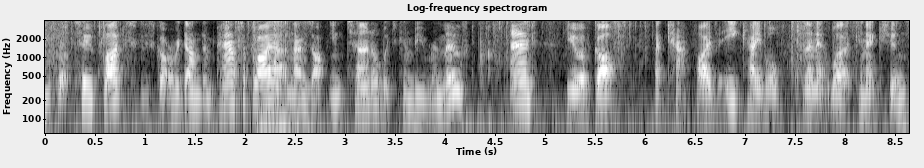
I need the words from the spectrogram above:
You've got two plugs, it's got a redundant power supplier, and those are internal, which can be removed. And you have got a Cat5e cable for the network connections,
